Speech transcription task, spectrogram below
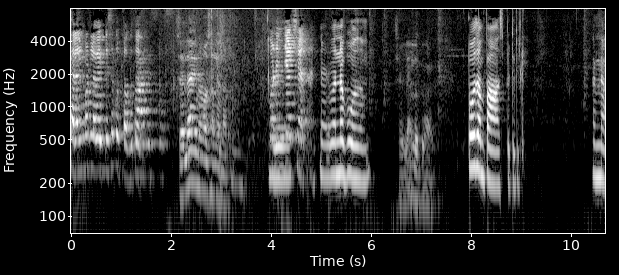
సెలైన్ బట్టలు వేస్తే కొంచెం తగ్గుతుంది సెలైన్ అవసరం లేదు పోదాం. పా హాస్పిటల్కి. అన్నా.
